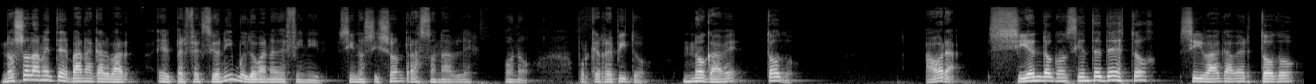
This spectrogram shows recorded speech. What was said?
no solamente van a calvar el perfeccionismo y lo van a definir, sino si son razonables o no. Porque, repito, no cabe todo. Ahora, siendo conscientes de esto, sí va a caber todo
